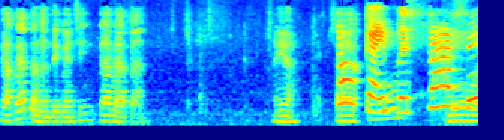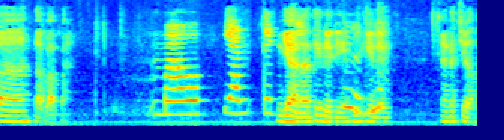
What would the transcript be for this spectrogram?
Nggak kelihatan nanti kunci nggak kelihatan. Ayo. Kayak Satu, besar sih. dua, nggak apa-apa. Mau yang kecil. Ya nanti deh bikinin yang kecil.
